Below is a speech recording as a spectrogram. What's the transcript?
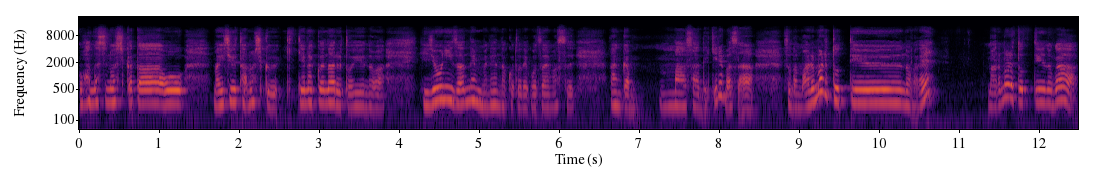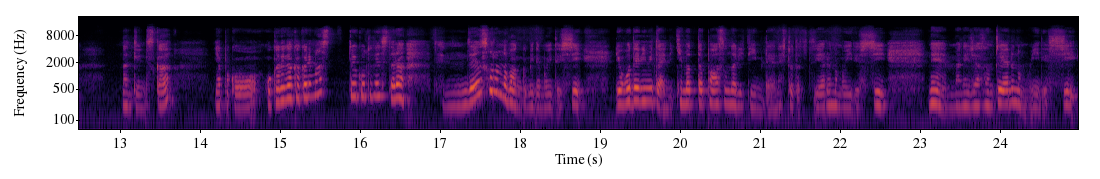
お話の仕方を毎週楽しく聞けなくなるというのは非常に残念無念なことでございます。なんか、まあさ、できればさ、その〇〇とっていうのがね、〇〇とっていうのが、なんて言うんですか？やっぱこう、お金がかかりますということでしたら、全然ソロの番組でもいいですし、両手にみたいに決まったパーソナリティみたいな人たちとやるのもいいですし、ね、マネージャーさんとやるのもいいですし、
